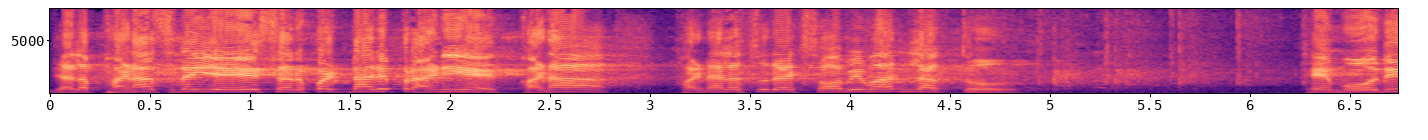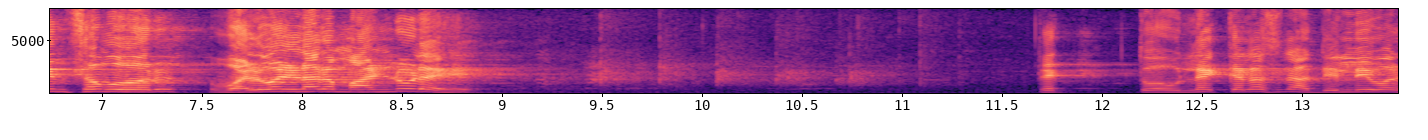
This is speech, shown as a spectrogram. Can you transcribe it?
ज्याला फणाच नाहीये सरपटणारे प्राणी आहेत. फणा फणाला सुद्धा एक स्वाभिमान लागतो. हे मोदींसमोर वळवळणारं मांडूळ आहे. ते तो उल्लेख केलास ना दिल्लीवर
